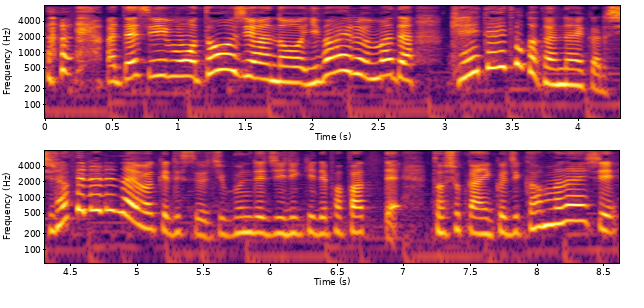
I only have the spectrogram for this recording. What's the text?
私も当時あのいわゆるまだ携帯とかがないから調べられないわけですよ。自分で自力でパパって。図書館行く時間もないし。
